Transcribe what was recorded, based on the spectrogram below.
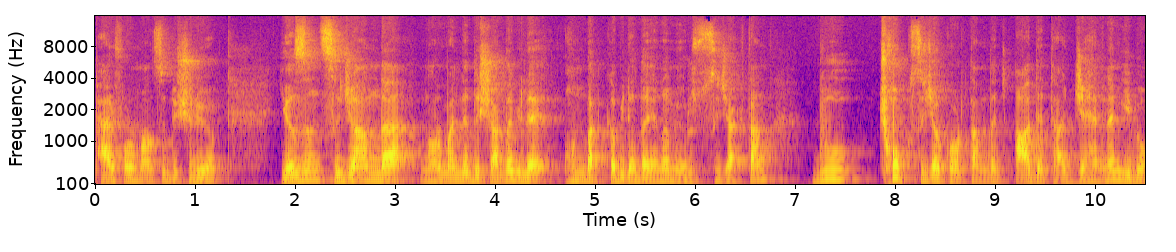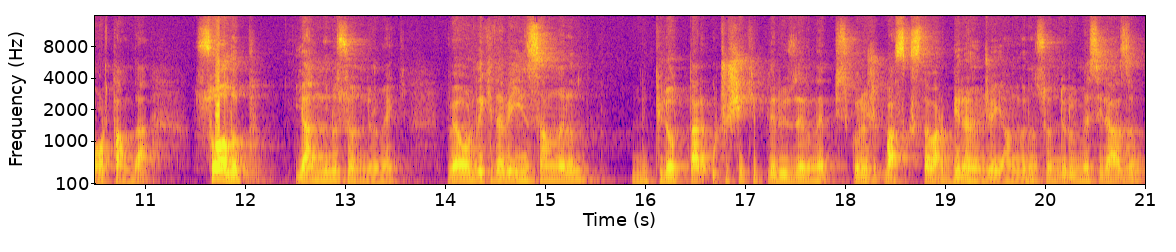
performansı düşürüyor. Yazın sıcağında normalde dışarıda bile 10 dakika bile dayanamıyoruz sıcaktan. Bu çok sıcak ortamda adeta cehennem gibi ortamda su alıp yangını söndürmek ve oradaki tabii insanların bu pilotlar uçuş ekipleri üzerine psikolojik baskısı da var. Bir an önce yangının söndürülmesi lazım.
